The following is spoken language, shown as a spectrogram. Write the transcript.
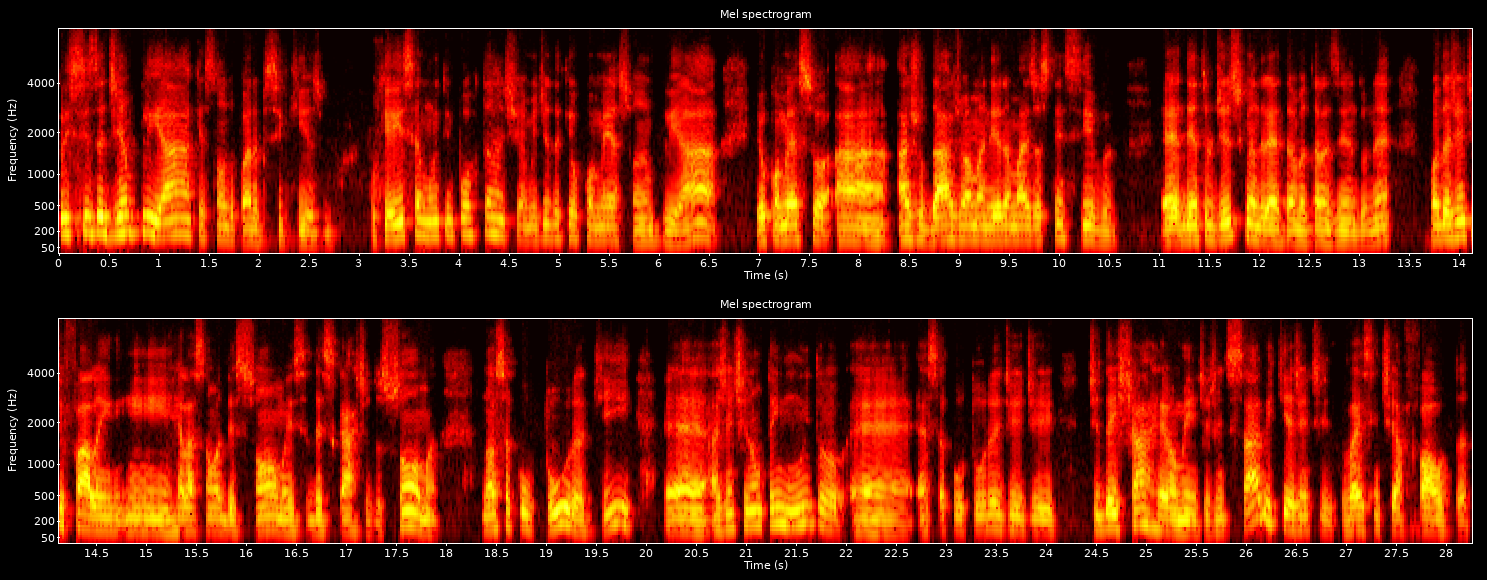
precisa de ampliar a questão do parapsiquismo, porque isso é muito importante. À medida que eu começo a ampliar, eu começo a ajudar de uma maneira mais ostensiva é, dentro disso que o André estava trazendo, né? Quando a gente fala em, em relação a dessoma, esse descarte do soma, nossa cultura aqui, é, a gente não tem muito é, essa cultura de, de, de deixar realmente. A gente sabe que a gente vai sentir a falta,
